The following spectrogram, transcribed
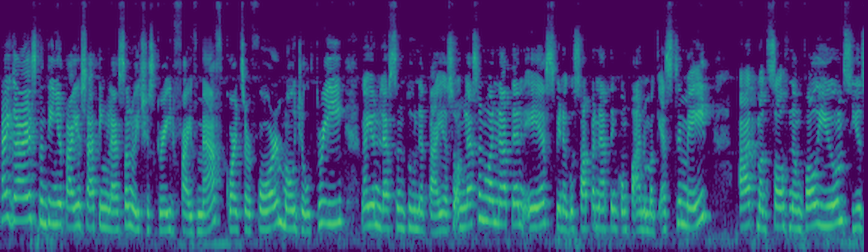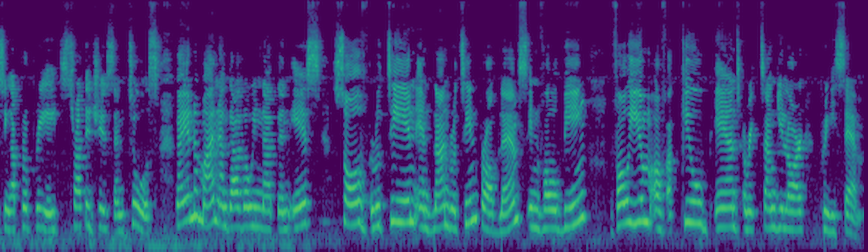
Hi guys! Continue tayo sa ating lesson which is grade 5 math, quarter 4, module 3. Ngayon lesson 2 na tayo. So ang lesson 1 natin is pinag-usapan natin kung paano mag-estimate at mag-solve ng volumes using appropriate strategies and tools. Ngayon naman, ang gagawin natin is solve routine and non-routine problems involving volume of a cube and a rectangular prism.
